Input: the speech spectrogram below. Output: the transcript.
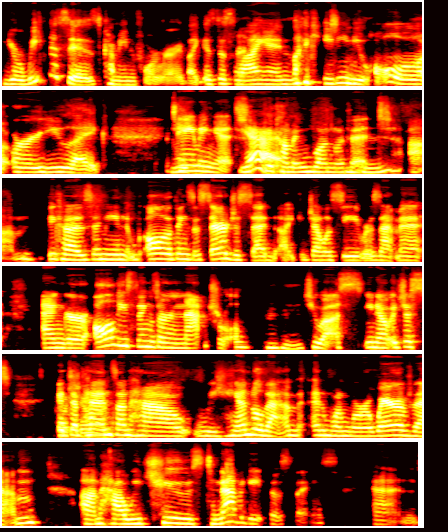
your weaknesses coming forward? Like is this lion like eating you whole or are you like taming it, Yeah. becoming one with it. Mhm. Um, because I mean, all the things that Sarah just said, like jealousy, resentment, anger, all these things are natural Mhm. to us. You know, it just it Oh, sure. depends on how we handle them and when we're aware of them, um, how we choose to navigate those things. And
